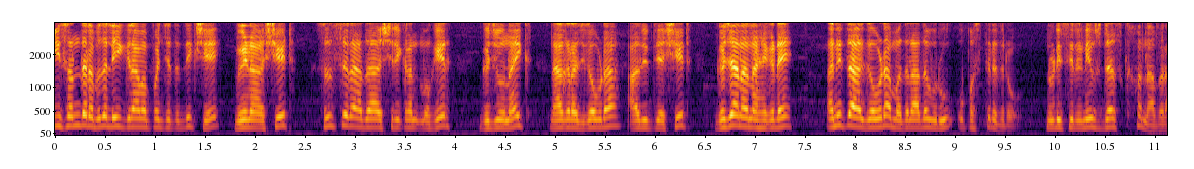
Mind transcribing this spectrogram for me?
ಈ ಸಂದರ್ಭದಲ್ಲಿ ಗ್ರಾಮ ಪಂಚಾಯತ್ ಅಧ್ಯಕ್ಷೆ ವೀಣಾ ಶೇಠ್ ಸದಸ್ಯರಾದ ಶ್ರೀಕಾಂತ್ ಮೊಗೇರ್, ಗಜು ನಾಯ್ಕ್, ನಾಗರಾಜ್ ಗೌಡ, ಆದಿತ್ಯ ಶೇಠ್ ಗಜಾನನ ಹೆಗಡೆ ಅನಿತಾ ಗೌಡ ಮೊದಲಾದವರು ಉಪಸ್ಥಿತರಿದ್ದರು. Nudisiri news desk Honnavar.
